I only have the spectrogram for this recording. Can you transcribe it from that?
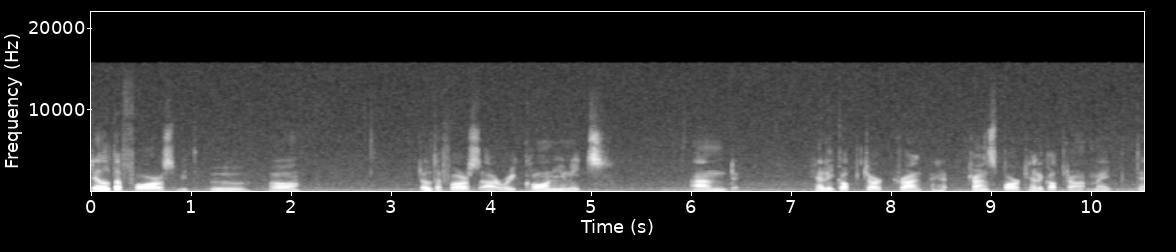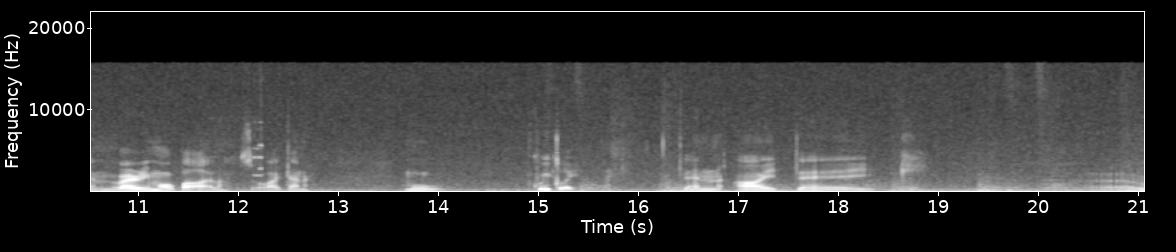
Delta Force with UHO. Delta Force are recon units and helicopter tra transport helicopter make them very mobile so I can move quickly. Then I take uh,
